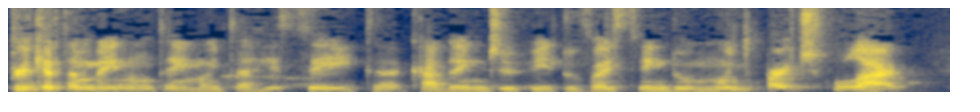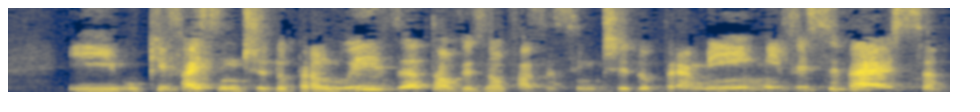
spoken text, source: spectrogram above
porque também não tem muita receita, cada indivíduo vai sendo muito particular. E o que faz sentido para Luísa talvez não faça sentido para mim e vice-versa.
